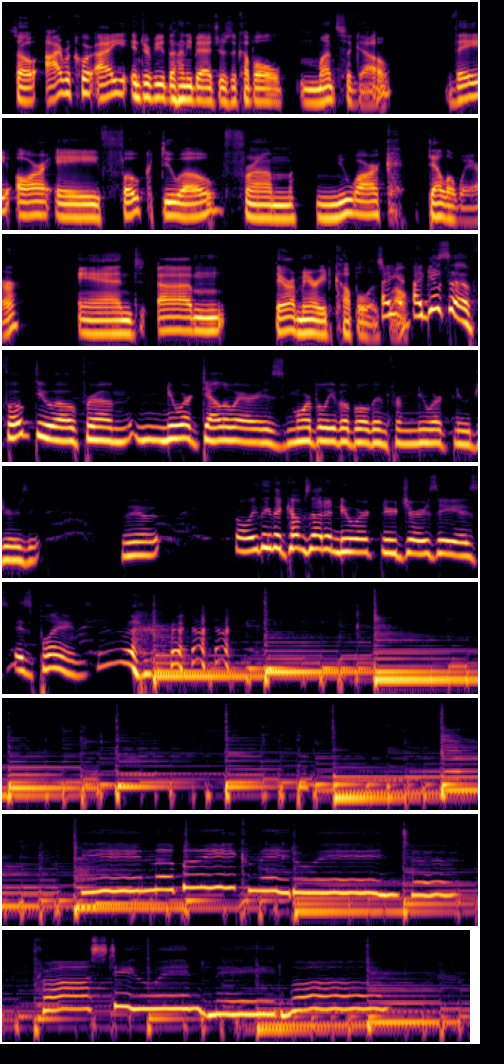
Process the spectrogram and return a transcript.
So I record I interviewed the Honey Badgers a couple months ago. They are a folk duo from Newark, Delaware, and um, they're a married couple as I, well. I guess a folk duo from Newark, Delaware is more believable than from Newark, New Jersey. The only thing that comes out of Newark, New Jersey is, is planes. In the bleak midwinter, frosty wind made moan.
